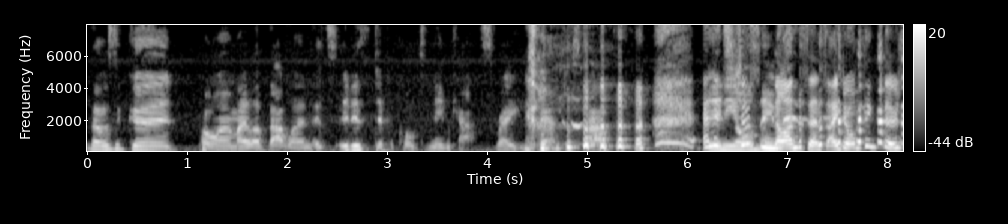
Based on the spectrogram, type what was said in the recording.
that was a good poem. I love that one. It's it is difficult to name cats, right? You can't just have. and Any it's just nonsense. I don't think there's.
